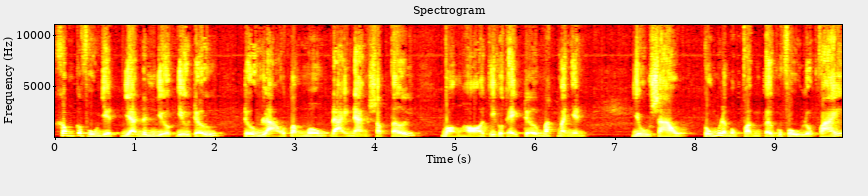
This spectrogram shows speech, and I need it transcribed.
không có phụ dịch và linh dược dự trữ, trưởng lão tâm môn đại nạn sắp tới, bọn họ chỉ có thể trơ mắt mà nhìn. Dù sao, cũng là một phần tử của phù lục phái,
